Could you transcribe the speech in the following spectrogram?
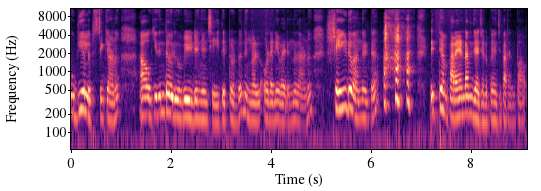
പുതിയ ലിപ്സ്റ്റിക്കാണ് ഓക്കെ ഇതിന്റെ ഒരു വീഡിയോ ഞാൻ ചെയ്തിട്ടുണ്ട്. നിങ്ങൾ ഉടനെ വരുന്നതാണ്. ഷെയ്ഡ് വന്നിട്ട് ഡിറ്റം പറയണ്ടെന്ന് വിചാരിച്ചിട്ടുണ്ട്. ഇപ്പോൾ ഞാൻ പറയാം. പാവം.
